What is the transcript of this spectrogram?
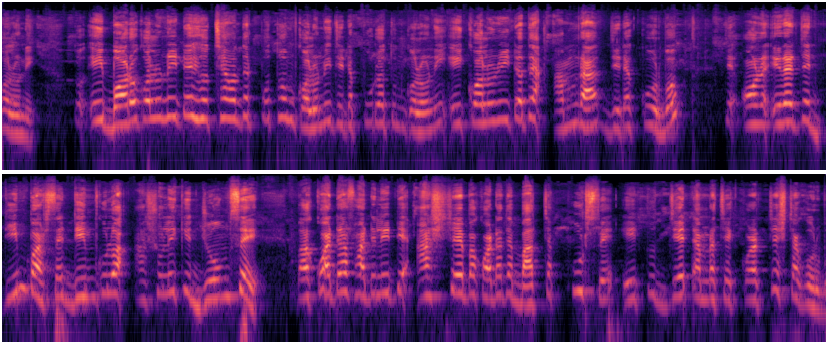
কলোনি। তো এই বড় কলোনিটাই হচ্ছে আমাদের প্রথম কলোনি, যেটা পুরাতন কলোনি। এই কলোনিটাতে আমরা যেটা করব যে এরা যে ডিম পারছে, ডিমগুলো আসলে কি জমছে বা কয়টা ফার্টিলিটি আসছে বা কয়টাতে বাচ্চা ফুটছে এই টু জেড আমরা চেক করার চেষ্টা করব।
